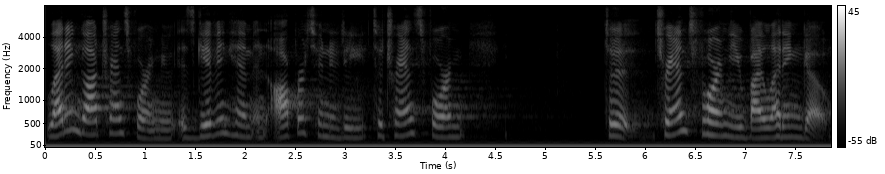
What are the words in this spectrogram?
Letting God transform you is giving him an opportunity to transform to transform you by letting go.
